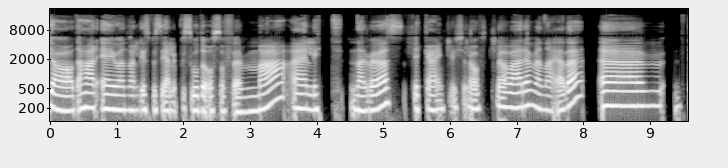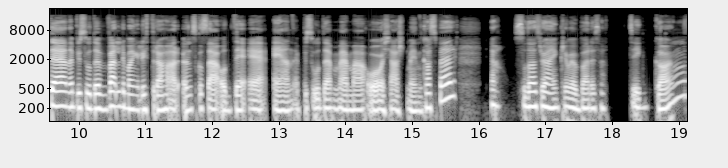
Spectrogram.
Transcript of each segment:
Ja, det her er jo en veldig spesiell episode også for meg. Jeg er litt nervøs. Fikk jeg egentlig ikke lov til å være, men jeg er det. Ehm, det er en episode veldig mange lyttere har ønska seg, og det er en episode med meg og kjæresten min Kasper. Ja, så da tror jeg egentlig vi bare setter i gang.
